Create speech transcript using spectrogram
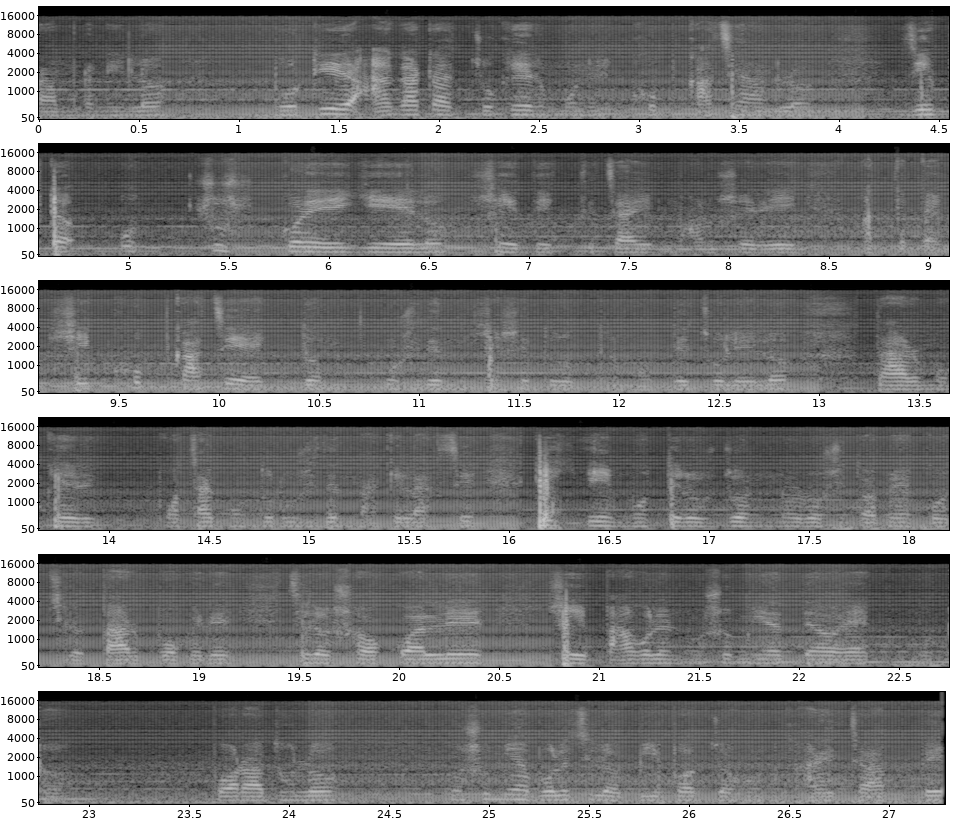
নামটা নিল। বটির আগাটা চোখের মনে খুব কাছে আনলো। জিভটা উচ্চুস করে এগিয়ে এলো। সে দেখতে চায় মানুষের এই আত্মত্যাগ। সে খুব কাছে একদম রশিদের নিঃশ্বাসের দূরত্বের মধ্যে চলে এলো। তার মুখের পচা গন্ধ রশিদের নাকে লাগছে। ঠিক এই মুহূর্তের জন্য রশিদ অপেক্ষা করছিল। তার পকেটে ছিল সকালের সেই পাগলের নসুমিয়ার দেওয়া এক মুঠো পরা ধুলো নসুমিয়া বলেছিল, বিপদ যখন ঘাড়ে চাপবে,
